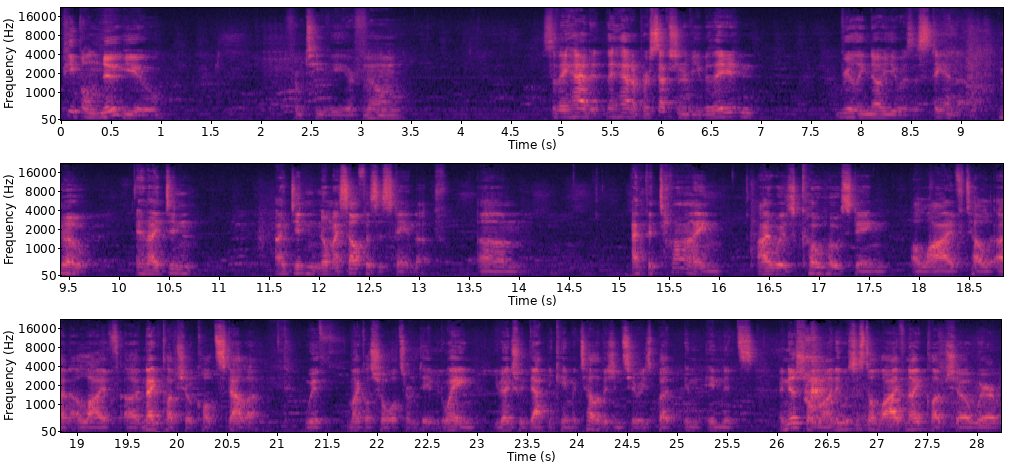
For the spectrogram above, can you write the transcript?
people knew you from TV or film. Mhm. So they had they had a perception of you, but they didn't really know you as a stand-up. No, and I didn't. I didn't know myself as a stand-up. Um, at the time, I was co-hosting a live tel- uh, a live uh, nightclub show called Stella with Michael Showalter and David Wain. Eventually, that became a television series, but in, in its initial run, it was just a live nightclub show where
